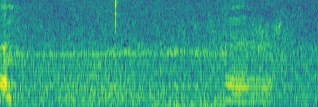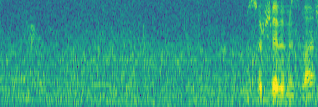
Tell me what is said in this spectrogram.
Hmm. Ee, Research lab'imiz var.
